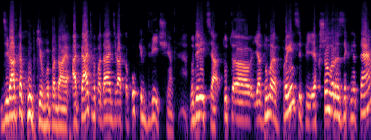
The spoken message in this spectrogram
Дев'ятка кубків випадає. Опять випадає дев'ятка кубків двічі. Ну дивіться, тут е, я думаю, в принципі, якщо ви ризикнете,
